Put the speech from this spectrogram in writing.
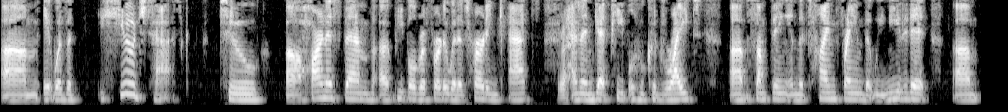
Um, it was a huge task to uh, harness them. Uh, people refer to it as herding cats, right. and then get people who could write uh, something in the time frame that we needed it. Um,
